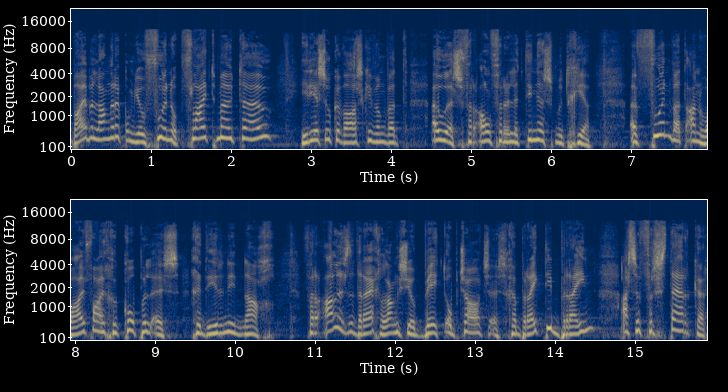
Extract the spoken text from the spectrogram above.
baie belangrik om jou foon op flight mode te hou. Hierdie is ook 'n waarskuwing wat ouers veral vir hulle tieners moet gee. 'n Foon wat aan Wi-Fi gekoppel is gedurende die nag, veral as dit reg langs jou bed op charge is, gebruik die brein as 'n versterker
